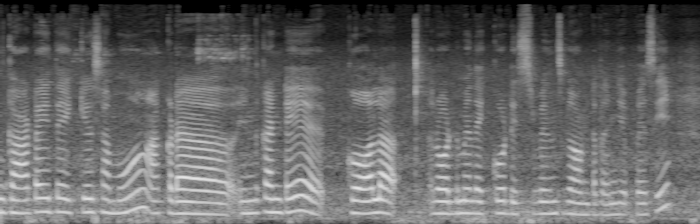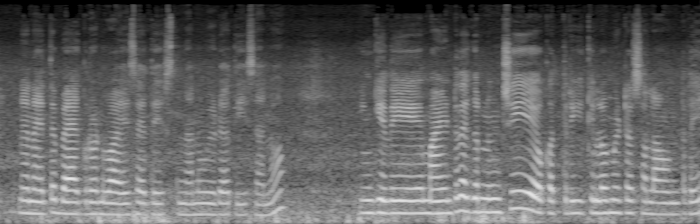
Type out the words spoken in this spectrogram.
ఇంకా ఆటో అయితే ఎక్కేసాము. అక్కడ ఎందుకంటే గోల రోడ్డు మీద ఎక్కువ డిస్టర్బెన్స్గా ఉంటుందని చెప్పేసి నేనైతే బ్యాక్గ్రౌండ్ వాయిస్ అయితే ఇస్తున్నాను వీడియో తీశాను. ఇంక ఇది మా ఇంటి దగ్గర నుంచి ఒక త్రీ కిలోమీటర్స్ అలా ఉంటుంది.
